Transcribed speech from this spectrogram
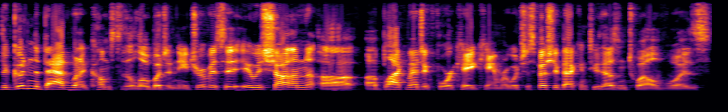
the good and the bad when it comes to the low budget nature of it. It, it was shot on a, a Blackmagic 4K camera, which especially back in 2012 was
